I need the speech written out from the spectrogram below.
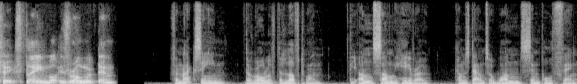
to explain what is wrong with them. For Maxine, the role of the loved one, the unsung hero, comes down to one simple thing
